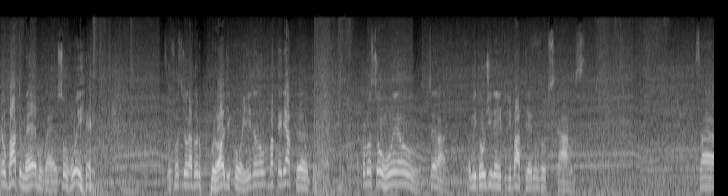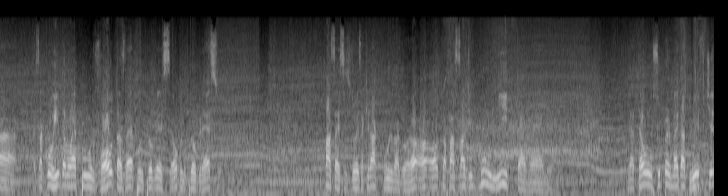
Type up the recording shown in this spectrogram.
Eu bato mesmo, velho. Eu sou ruim. Se eu fosse jogador pro de corrida, eu não bateria tanto. Mas como eu sou ruim, eu, sei lá, eu me dou o direito de bater nos outros carros. Essa, essa corrida não é por voltas, né? Por progressão, pelo progresso. Passar esses dois aqui na curva agora. Ó, ó ultrapassagem bonita, velho. E até um super mega drift.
